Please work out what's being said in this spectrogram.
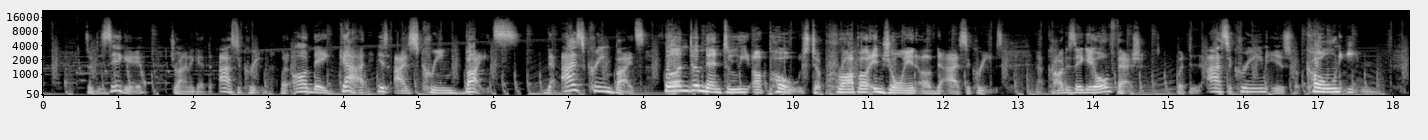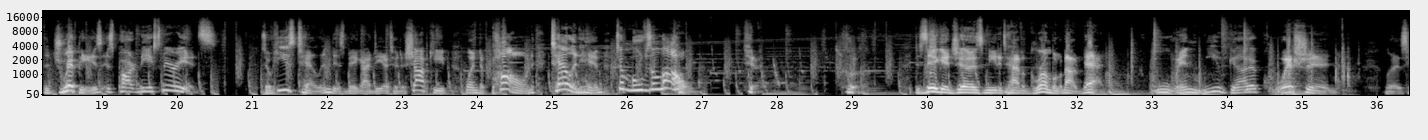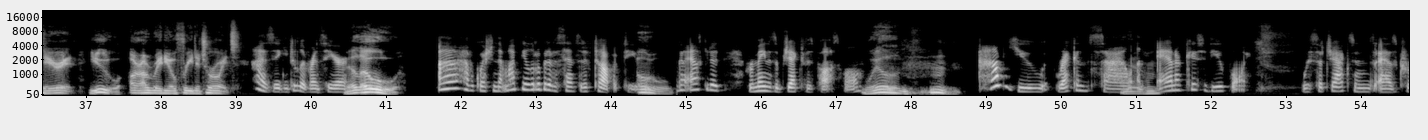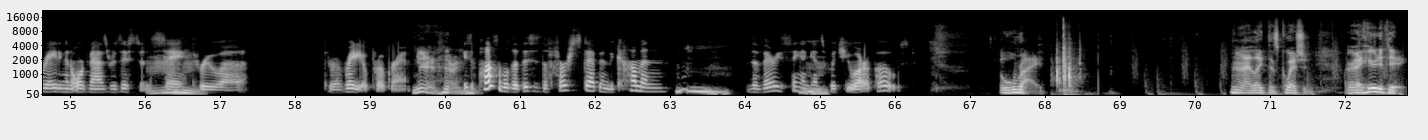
So the Ziggy trying to get the ice cream, but all they got is ice cream bites. The ice cream bites fundamentally opposed to proper enjoying of the ice creams. Now, call the Ziggy old fashioned, but the ice cream is for cone eating. The drippies is part of the experience. So he's telling this big idea to the shopkeep when the pawn telling him to moves along. the Ziggy just needed to have a grumble about that. Ooh, and we've got a question. Let's hear it. You are on Radio Free Detroit. Hi, Ziggy Deliverance here. Hello. I have a question that might be a little bit of a sensitive topic to you. Oh, I'm going to ask you to remain as objective as possible. well, hmm. How do you reconcile an Mhm. anarchist viewpoint with such actions as creating an organized resistance, say Mhm. through a through a radio program? Yeah. Is it possible that this is the first step in becoming Hmm. the very thing against Mhm. which you are opposed? All right. I like this question. All right, here the thing.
